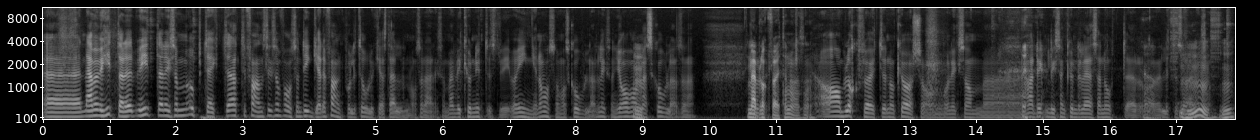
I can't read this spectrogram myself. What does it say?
Uh, nej men vi hittade, vi hittade liksom upptäckte att det fanns liksom folk som diggade funk på lite olika ställen och sådär liksom. Men vi kunde inte, det var ingen av oss som var skolade liksom. Jag var Mm. mest skolad sådär. Med blockflöjten då alltså? Ja, blockflöjten och körsång och liksom eh, hade, liksom kunde läsa noter och Ja. lite sådär. Mm, Liksom. mm.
